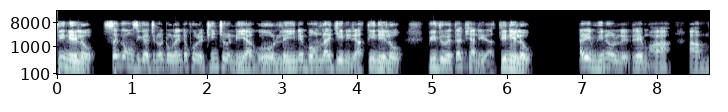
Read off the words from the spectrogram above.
သိနေလို့စက်ကောင်စီကကျွန်တော်တို့တော်လိုင်းတက်ဖို့တွေထင်းချွတ်တဲ့နေရာကိုလိန်နဲ့ဘုံလိုက်ကျင်းနေတာသိနေလို့ပြည်သူတွေတက်ဖြတ်နေတာသိနေလို့အဲ့ဒီမင်းတို့လက်ထဲမှာအာမ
